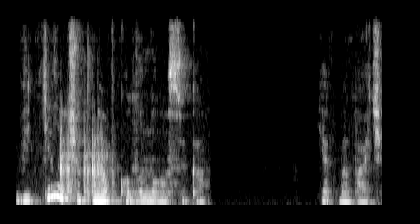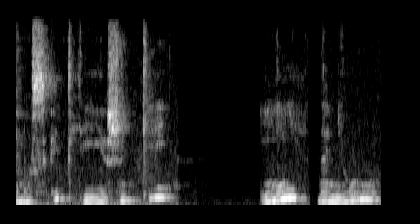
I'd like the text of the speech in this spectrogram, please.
Відтіночок навколо носика, як ми бачимо, світлішенький, і на ньому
